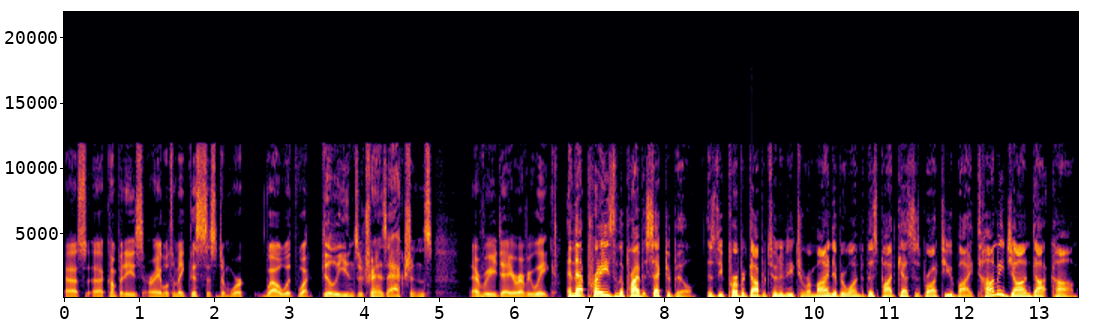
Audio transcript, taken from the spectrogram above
uh, uh, companies are able to make this system work well with what billions of transactions every day or every week? And that praise of the private sector bill is the perfect opportunity to remind everyone that this podcast is brought to you by TommyJohn.com.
